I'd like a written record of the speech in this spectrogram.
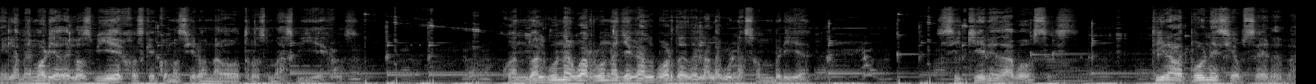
ni la memoria de los viejos que conocieron a otros más viejos. Cuando alguna guarruna llega al borde de la laguna sombría, si quiere da voces, tira arpones y observa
